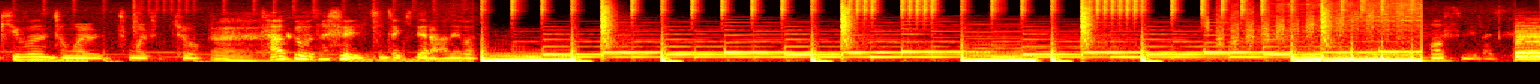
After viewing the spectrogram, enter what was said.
기분 기분 정말 정말 좋죠. 아, 장학금은 사실 진짜 기대를 안 해가지고 고맙습니다.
